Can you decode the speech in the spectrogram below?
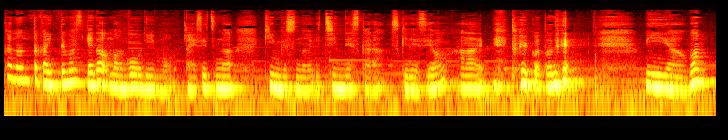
かなんとか言ってますけど、まあ、ゴーリーも大切なキングスの一員ですから好きですよ。はい。ということで「We are one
